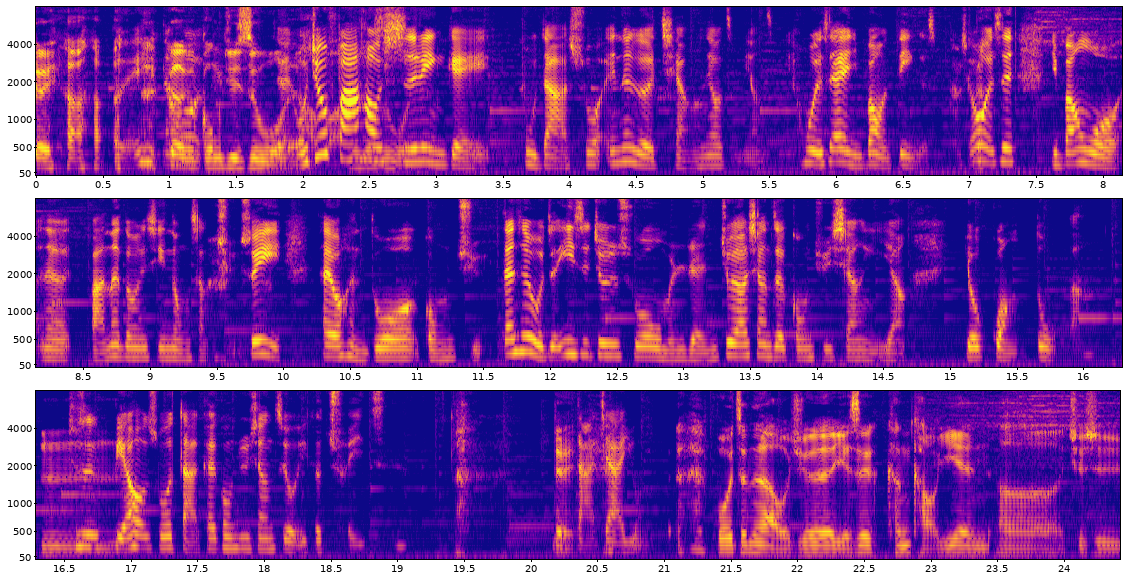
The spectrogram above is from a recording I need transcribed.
对啊，对，各个工具是我的，我就发号施令给布大说，哎、欸，那个墙要怎么样怎么样，或者是哎、欸，你帮我定一个什么东西，或者是你帮我呃把那东西弄上去，所以它有很多工具。但是我的意思就是说，我们人就要像这个工具箱一样有广度吧，嗯，就是不要说打开工具箱只有一个锤子，对，打架用。不过真的啊，我觉得也是很考验呃，就是。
